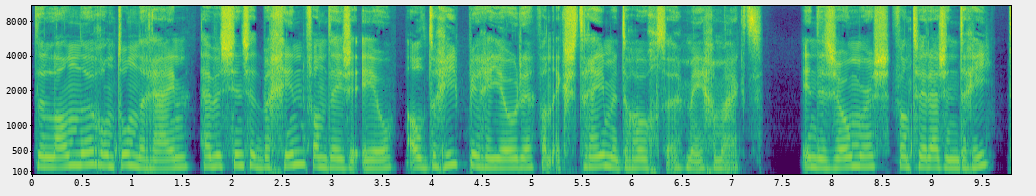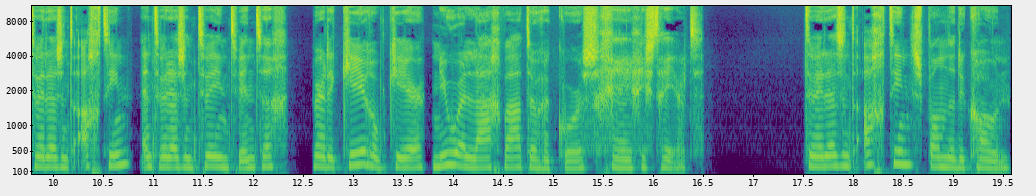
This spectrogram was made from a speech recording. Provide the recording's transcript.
De landen rondom de Rijn hebben sinds het begin van deze eeuw al drie perioden van extreme droogte meegemaakt. In de zomers van 2003, 2018 en 2022 werden keer op keer nieuwe laagwaterrecords geregistreerd. 2018 spande de kroon.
